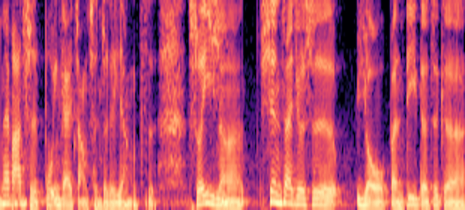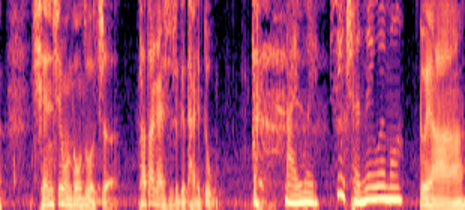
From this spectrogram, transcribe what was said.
那把尺不应该长成这个样子。所以呢，是现在就是。有本地的这个前新闻工作者，他大概是这个态度。哪一位？姓陈那位吗？对啊，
